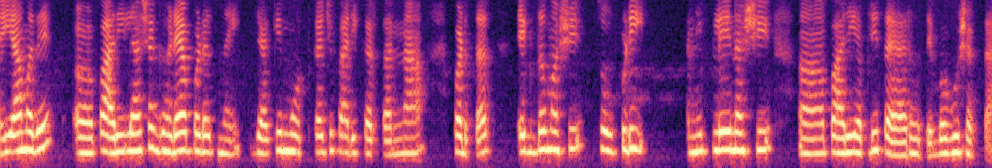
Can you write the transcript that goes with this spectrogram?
यामध्ये पारीला अशा घड्या पडत नाही ज्या की मोदकाची पारी करताना पडतात. एकदम अशी चोपडी आणि प्लेन अशी पारी आपली तयार होते. बघू शकता.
